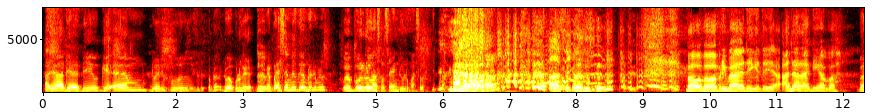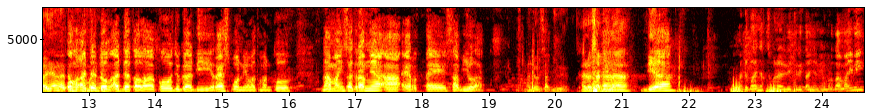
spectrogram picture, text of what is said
Ayo adik-adik UGM 2000 berapa? 20 ya? UGM 2020. 20 Kita selesaiin dulu masalah kita. Asik langsung. bawa-bawa pribadi gitu ya. Ada lagi nggak Pak? Banyak enggak Oh, ada dong, ada. Kalau aku juga direspon ya sama temanku. Nama Instagramnya ART Sabila. Halo Sabila. Halo Sabila. Nah, dia ada banyak sebenarnya di ceritanya nih. Yang pertama ini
